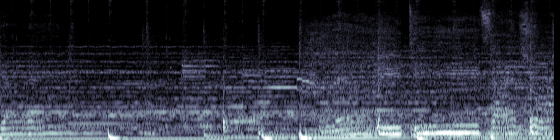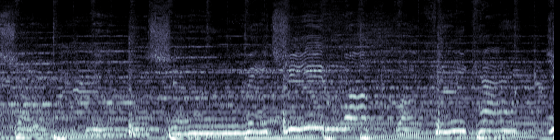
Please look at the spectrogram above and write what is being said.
眼泪，泪一滴在左手，凝固成为寂寞。往回看，有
